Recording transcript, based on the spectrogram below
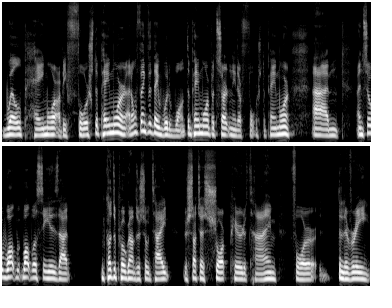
will pay more or be forced to pay more. I don't think that they would want to pay more, but certainly they're forced to pay more. Um, and so what what we'll see is that because the programs are so tight, there's such a short period of time for delivery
